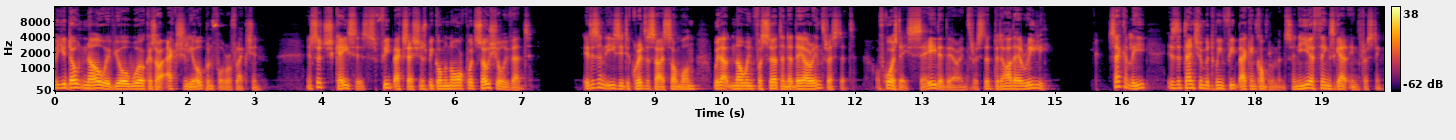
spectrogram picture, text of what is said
but you don't know if your workers are actually open for reflection. In such cases, feedback sessions become an awkward social event. It isn't easy to criticize someone without knowing for certain that they are interested. Of course, they say that they are interested, but are they really? Secondly, is the tension between feedback and compliments, and here things get interesting.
